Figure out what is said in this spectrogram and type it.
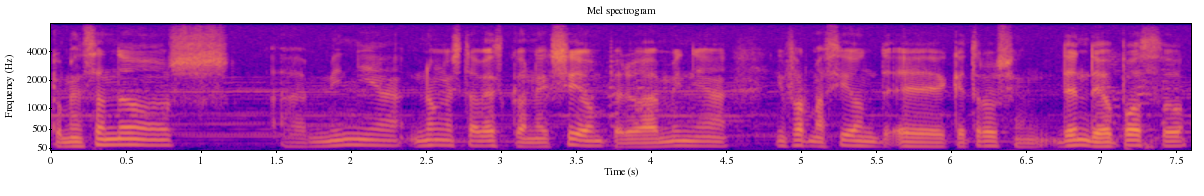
comenzando a miña, non esta vez conexión, pero a miña información eh, que trouxen dende o Pozo,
